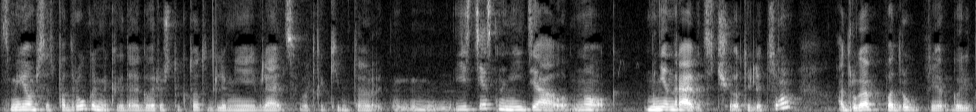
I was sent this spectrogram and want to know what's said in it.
смеемся с подругами, когда я говорю, что кто-то для меня является вот каким-то, естественно, не идеалом, но мне нравится чье-то лицо, а другая подруга, например, говорит,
